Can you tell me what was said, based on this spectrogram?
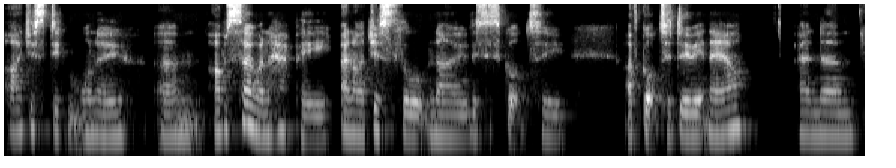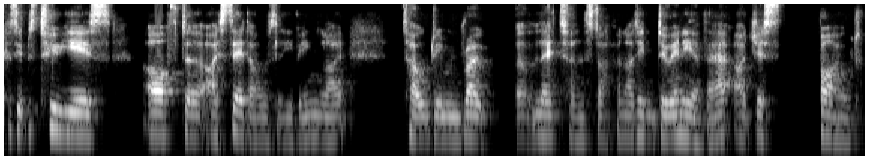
i just didn't want to um, i was so unhappy. And i just thought no this has got to i've got to do it now. And because um, it was two years after i said i was leaving like told him and wrote a letter and stuff and i didn't do any of that. I just filed.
